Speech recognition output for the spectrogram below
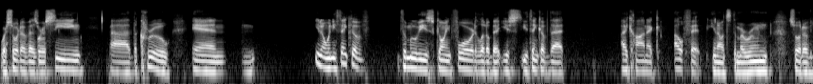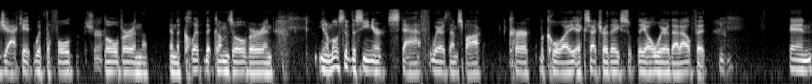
we're sort of as we're seeing uh, the crew, and you know, when you think of the movies going forward a little bit, you you think of that iconic outfit. You know, it's the maroon sort of jacket with the fold Sure. over and the and the clip that comes over and you know most of the senior staff wears them Spock, Kirk, McCoy, etc. They they all wear that outfit. Mhm. And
